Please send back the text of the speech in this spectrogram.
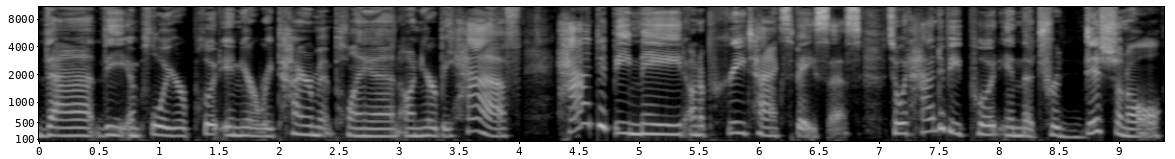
that the employer put in your retirement plan on your behalf, had to be made on a pre tax basis. So, it had to be put in the traditional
